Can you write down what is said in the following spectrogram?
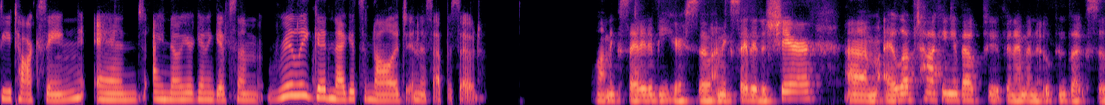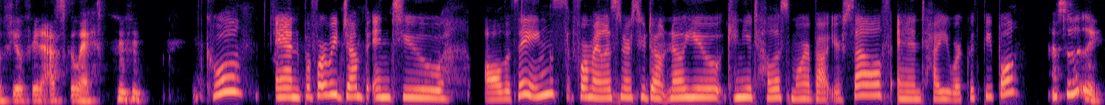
detoxing. And I know you're going to give some really good nuggets of knowledge in this episode. Well, I'm excited to be here. So I'm excited to share. Um, I love talking about poop and I'm an open book. So feel free to ask away. cool. And before we jump into all the things. For my listeners who don't know you, can you tell us more about yourself and how you work with people? Absolutely.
